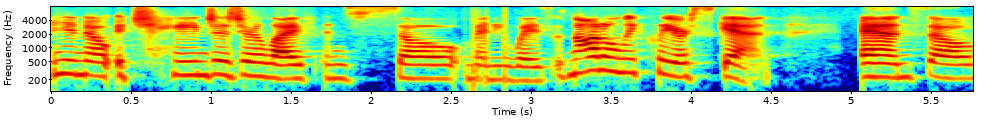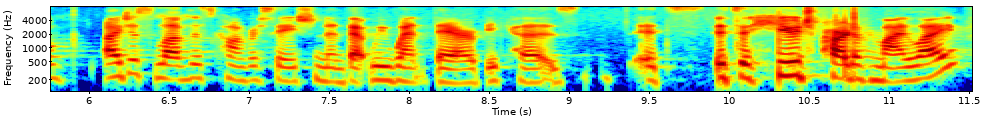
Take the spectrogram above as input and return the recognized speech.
you know it changes your life in so many ways. It's not only clear skin. And so i just love this conversation and that we went there because it's it's a huge part of my life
